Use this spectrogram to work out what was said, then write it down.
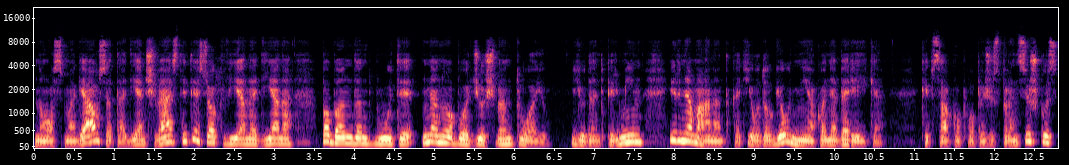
Na, o smagiausia tą dieną švesti tiesiog vieną dieną, pabandant būti nenuobodžiu šventuoju judant pirmin ir nemanant, kad jau daugiau nieko nebereikia. Kaip sako popiežius Pranciškus,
